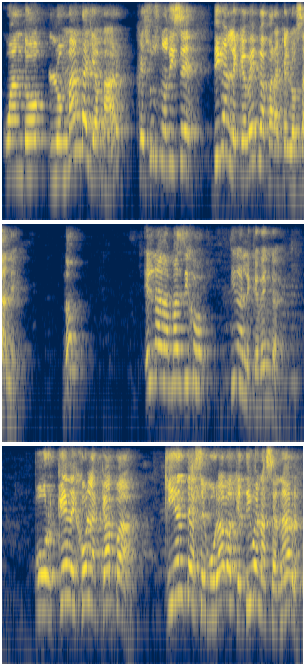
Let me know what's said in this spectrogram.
Cuando lo manda a llamar, Jesús no dice, díganle que venga para que lo sane. No, él nada más dijo, díganle que venga. ¿Por qué dejó la capa? ¿Quién te aseguraba que te iban a sanar?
